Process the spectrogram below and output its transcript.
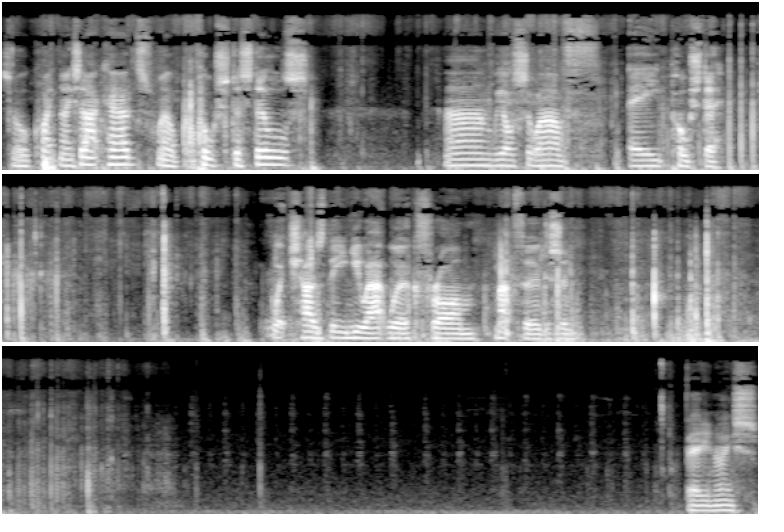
So quite nice art cards, well poster stills and we also have a poster which has the new artwork from Matt Ferguson Very nice.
